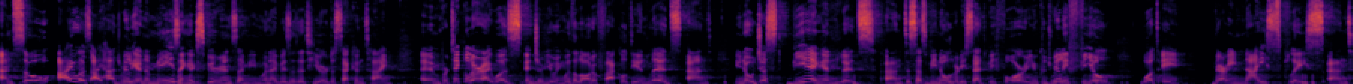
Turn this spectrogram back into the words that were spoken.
and so I was, I had really an amazing experience. I mean, when I visited here the second time, in particular, I was interviewing with a lot of faculty in LIDS, and you know, just being in LIDS, and this has been already said before, you could really feel what a very nice place and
